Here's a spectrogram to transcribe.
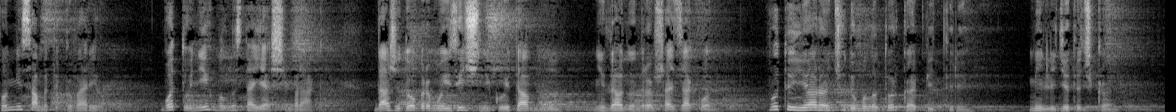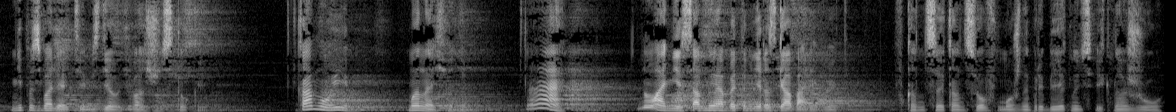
Он не сам это говорил. Вот у них был настоящий брак. Даже доброму язычнику и тому недавно нарушать закон. Вот и я раньше думала только о Питере. Милли, деточка, не позволяйте им сделать вас жестокой. Кому им? Монахиням. А, ну они со мной об этом не разговаривают. В конце концов, можно прибегнуть и к ножу,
